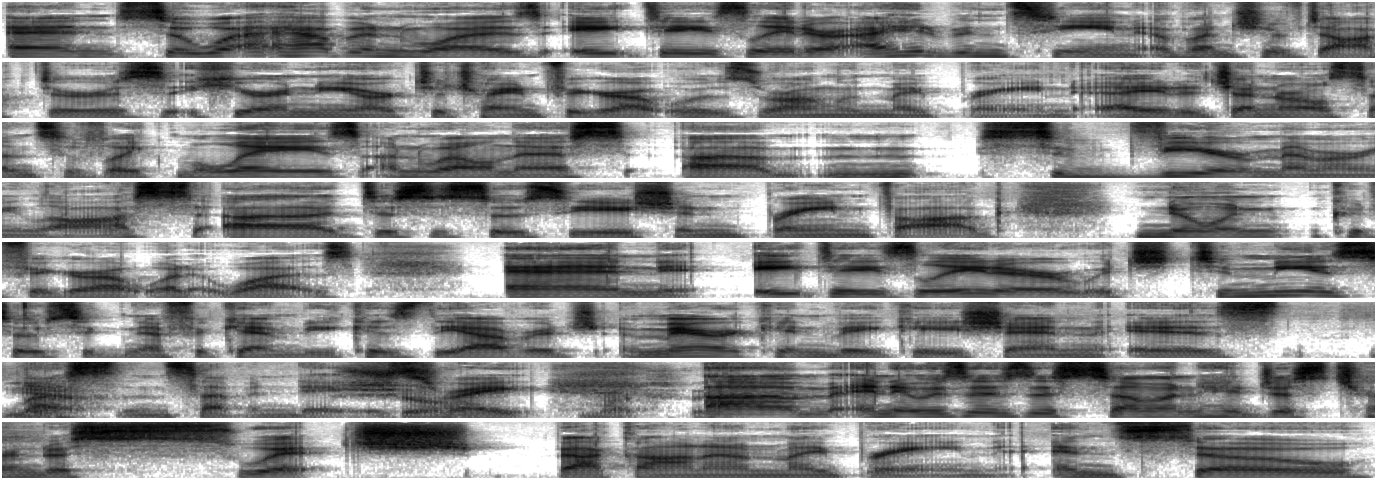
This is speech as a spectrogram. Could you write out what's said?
And so what happened was eight days later, I had been seeing a bunch of doctors here in New York to try and figure out what was wrong with my brain. I had a general sense of like malaise, unwellness, um, m- severe memory loss, uh, disassociation, brain fog. No one could figure out what it was. And eight days later, which to me is so significant because the average American vacation is less yeah. than seven days, sure. right? Um, and it was as if someone had just turned a switch back on on my brain. And so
